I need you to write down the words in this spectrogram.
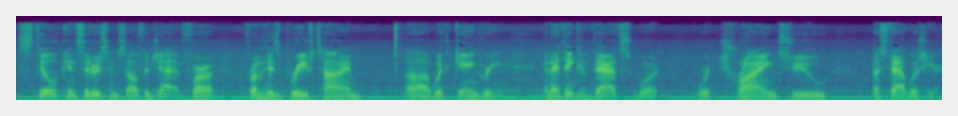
still considers himself a Jet for from his brief time uh, with Gang Green. And I think that's what we're trying to establish here.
